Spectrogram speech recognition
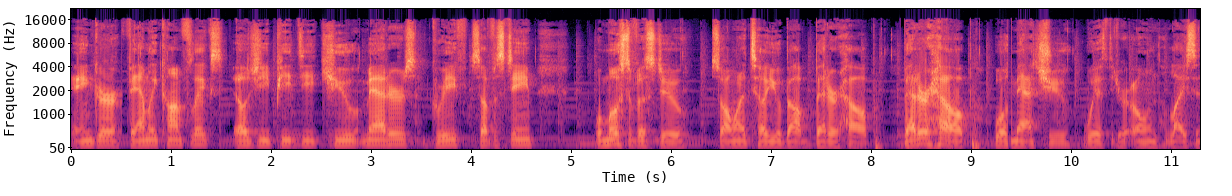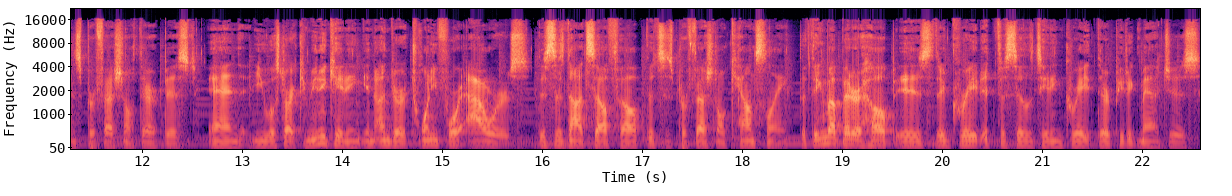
anger family conflicts lgbtq matters grief self-esteem? Well most of us do so I want to tell you about BetterHelp. BetterHelp will match you with your own licensed professional therapist and you will start communicating in under 24 hours. This is not self help, this is professional counseling. The thing about BetterHelp is they're great at facilitating great therapeutic matches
